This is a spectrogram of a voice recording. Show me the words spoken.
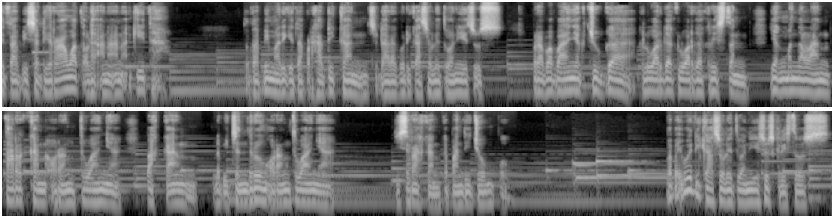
kita bisa dirawat oleh anak-anak kita. Tetapi mari kita perhatikan, saudaraku dikasih oleh Tuhan Yesus, Berapa banyak juga keluarga-keluarga Kristen yang menelantarkan orang tuanya, bahkan lebih cenderung orang tuanya diserahkan ke panti jompo. Bapak Ibu dikasih oleh Tuhan Yesus Kristus.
